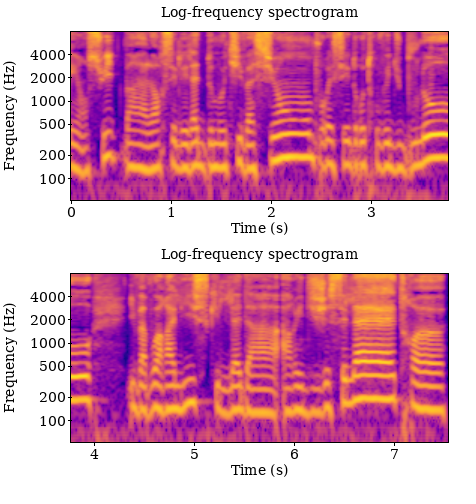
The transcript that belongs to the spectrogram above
et ensuite, ben alors c'est les lettres de motivation pour essayer de retrouver du boulot. Il va voir Alice qui l'aide à, à, rédiger ses lettres.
